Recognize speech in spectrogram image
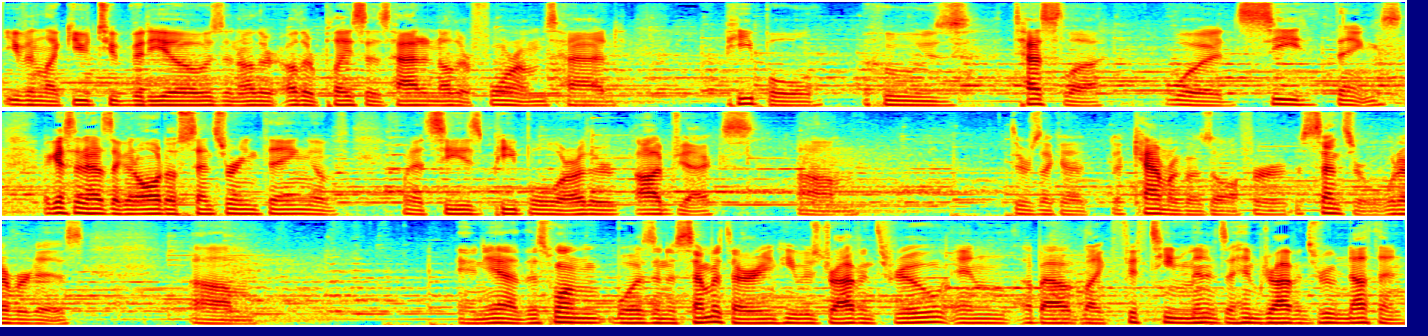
even like YouTube videos and other other places had in other forums had people whose Tesla would see things. I guess it has like an auto censoring thing of when it sees people or other objects. Um, there's like a, a camera goes off or a sensor, whatever it is. Um, and yeah, this one was in a cemetery and he was driving through, and about like 15 minutes of him driving through, nothing.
